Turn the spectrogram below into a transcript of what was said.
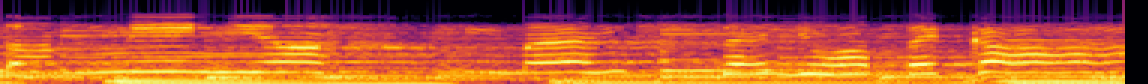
tan niña me enseñó a pecar.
